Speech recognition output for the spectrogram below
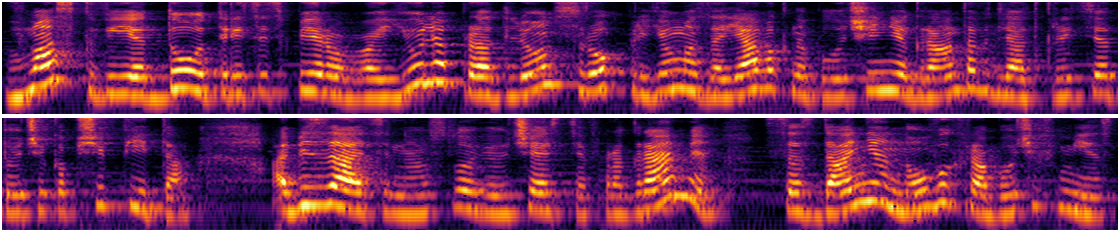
В Москве до 31 июля продлен срок приема заявок на получение грантов для открытия точек общепита. Обязательное условие участия в программе – создание новых рабочих мест.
